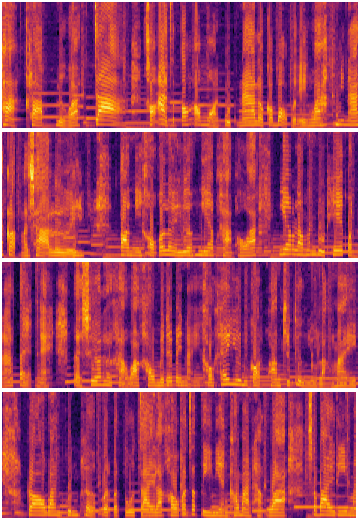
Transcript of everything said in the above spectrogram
ค่ะครับ หรือว่าจ้า เขาอาจจะต้องเอาหมอนอุดหน้าแล้วก็บอกตัวเองว่าไม่น่ากลับมาช้าเลย ตอนนี้เขาก็เลยเลือกเงียบค่ะ เพราะว่าเงียบแล้วมันดูเท่กว่าหน้าแตกไงแต่เชื่อเธอค่ะว่าเขาไม่ได้ไปไหน เขาแค่ยืนกอดความคิดถึงอยู่หลังไมค์รอวันคุณเผลอเปิดประตูใจแล้วเขาก็จะตีเนียนเข้ามาทักว่า สบายดีไหม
